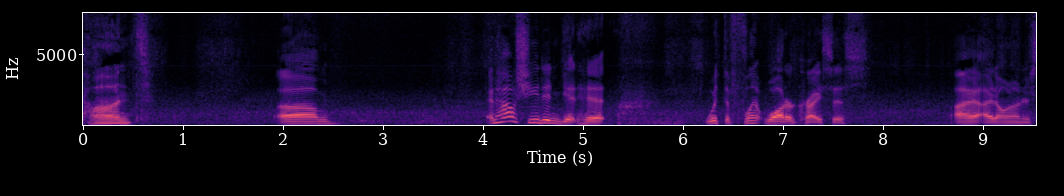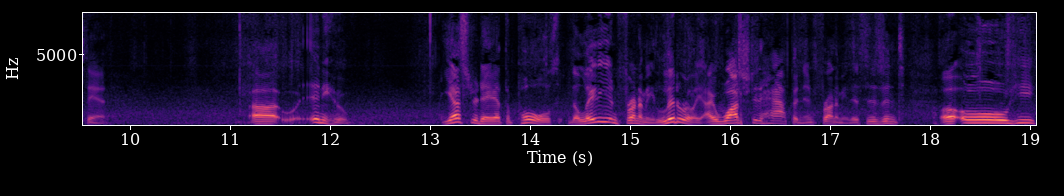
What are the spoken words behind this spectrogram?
Cunt. Um, and how she didn't get hit with the Flint water crisis I, I don't understand. Uh, anywho, yesterday at the polls, the lady in front of me, literally, I watched it happen in front of me. This isn't, uh, oh, he,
